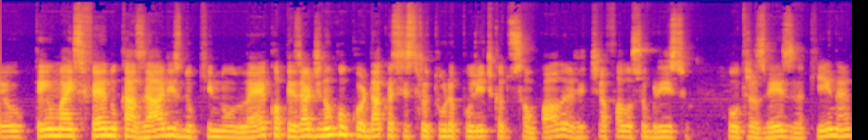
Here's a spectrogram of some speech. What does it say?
eu, tenho mais fé no Casares do que no Leco, apesar de não concordar com essa estrutura política do São Paulo, a gente já falou sobre isso outras vezes aqui, né?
